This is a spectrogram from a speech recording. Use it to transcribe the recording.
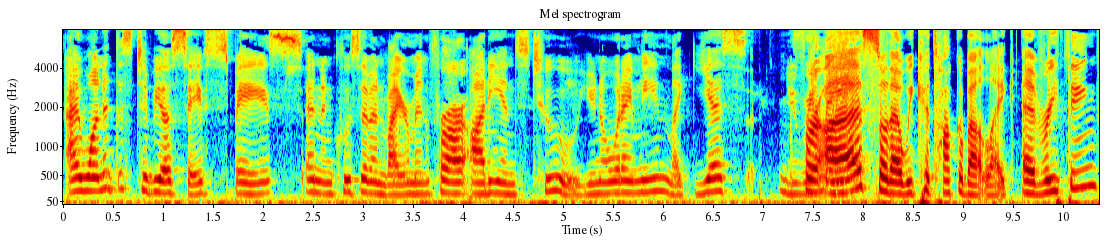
I wanted this to be a safe space and inclusive environment for our audience too. You know what I mean? Like, yes, You for relate. us, so that we could talk about like everything.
